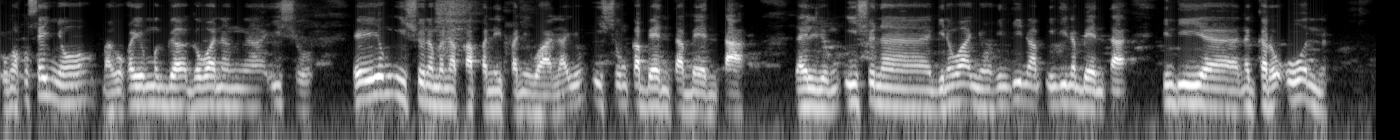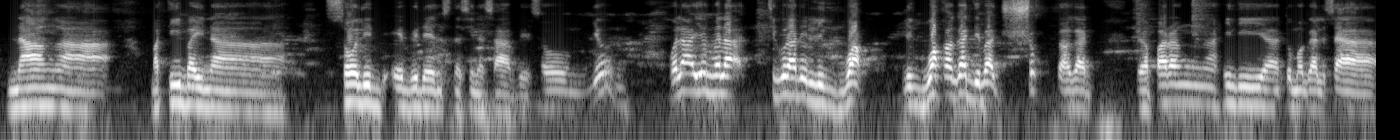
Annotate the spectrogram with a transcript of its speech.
kung ako sa inyo, bago kayo maggagawa ng ah, issue, eh yung issue naman na kapanipaniwala, yung isyung kabenta-benta. Dahil yung issue na ginawa nyo, hindi na hindi na benta, hindi ah, nagkaroon ng ah, matibay na solid evidence na sinasabi. So, yun. Wala yun, wala. Sigurado ligwak. Ligwak agad, di ba? Shook agad. Kaya parang ah, hindi ah, tumagal sa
